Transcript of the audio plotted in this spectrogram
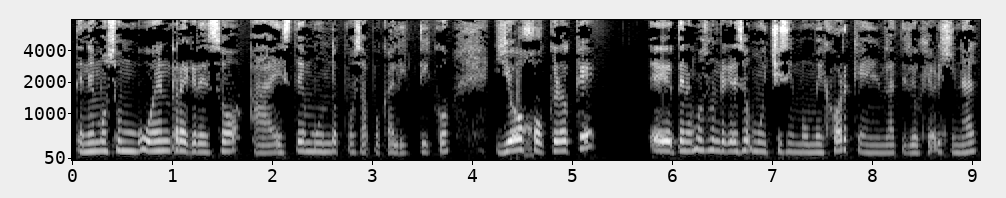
tenemos un buen regreso a este mundo posapocalíptico. Y ojo, creo que eh, tenemos un regreso muchísimo mejor que en la trilogía original,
